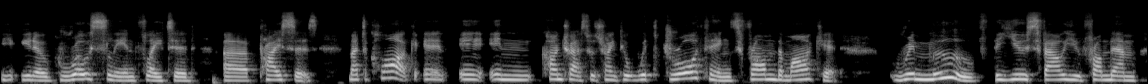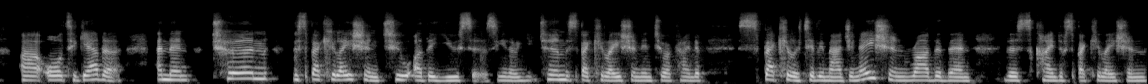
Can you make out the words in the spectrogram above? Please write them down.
you know grossly inflated uh, prices. Matta Clark, in, in, in contrast, was trying to withdraw things from the market remove the use value from them uh, altogether and then turn the speculation to other uses. You know you turn the speculation into a kind of speculative imagination rather than this kind of speculation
